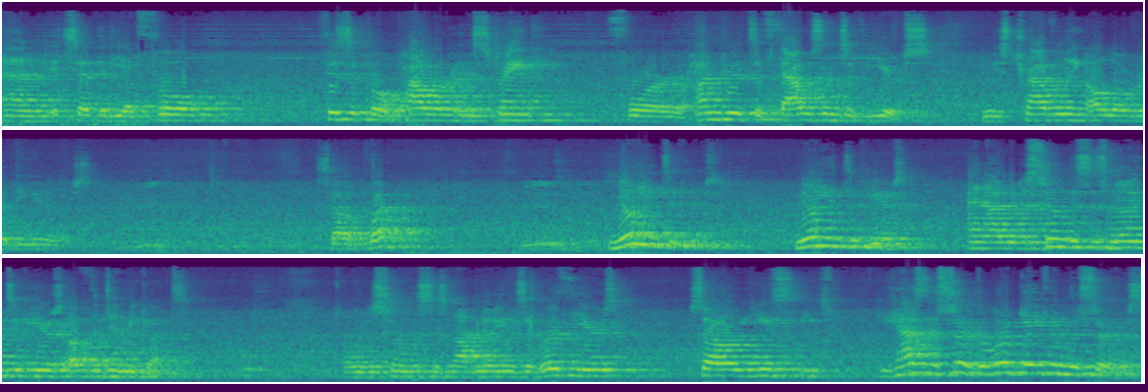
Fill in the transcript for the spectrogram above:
And it said that he had full physical power and strength for hundreds of thousands of years. And he's traveling all over the universe. So, what? Millions of years. Millions of years. And I would assume this is millions of years of the demigods. I would assume this is not millions of Earth years. So he's, he's he has the service. The Lord gave him the service.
